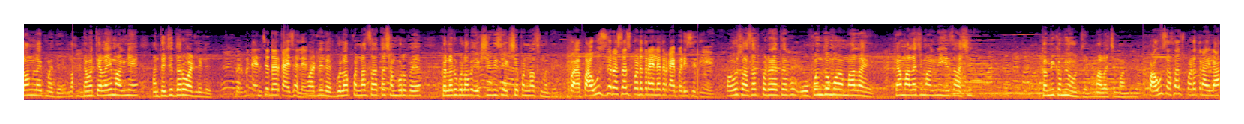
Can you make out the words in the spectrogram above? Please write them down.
लॉंग लाईफमध्ये. त्यामुळे त्यालाही मागणी आहे आणि त्याचे दर वाढलेले आहेत. बरं मग त्यांचे दर काय झाले वाढलेले आहेत. गुलाब पन्नासचा आता शंभर रुपये कलर गुलाब एकशे वीस एकशे पन्नासमध्ये. पा- पाऊस जर असाच पडत राहिला तर काय परिस्थिती आहे? पाऊस असाच पडला तर ओपन जो मा- माल आहे त्या मालाची मागणी हेच अशी कमी कमी होत जाईल मालाची मागणी. पाऊस असाच पडत राहिला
